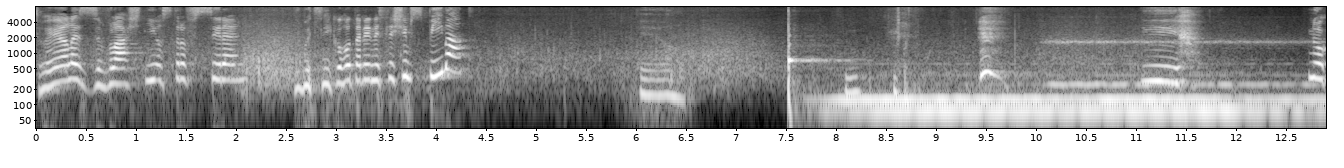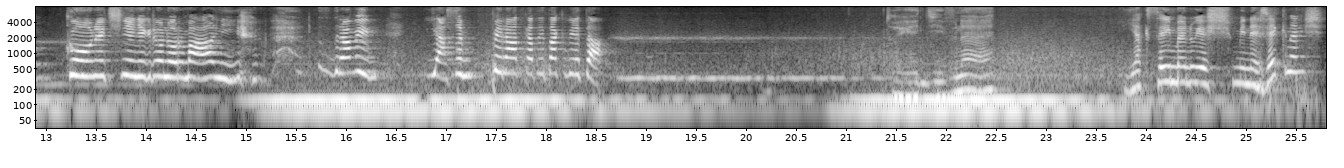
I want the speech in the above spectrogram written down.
To je ale zvláštní ostrov Siren. Vůbec nikoho tady neslyším zpívat. Jo. Jí. No konečně někdo normální. Zdravím, já jsem Pirátka Teta Květa. To je divné. Jak se jmenuješ, mi neřekneš?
